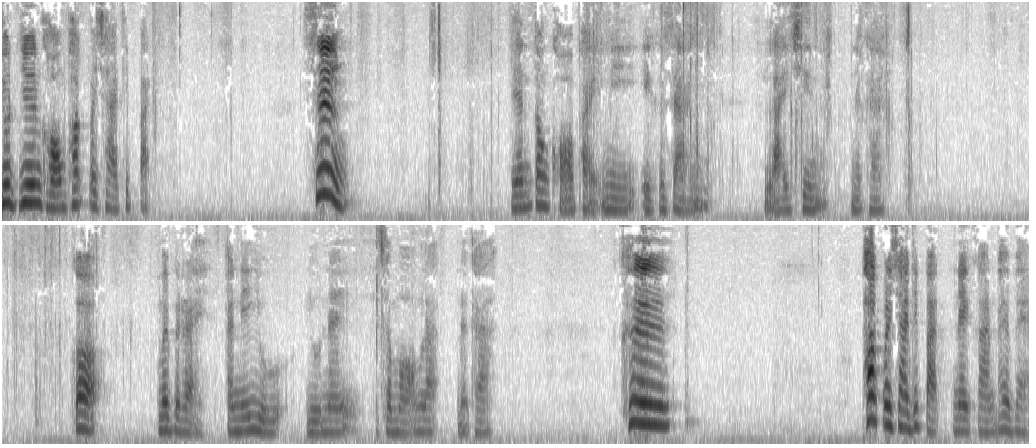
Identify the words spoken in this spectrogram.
จุดยืนของพรรคประชาธิปัตย์ซึ่งเรียนต้องขอไปมีเอกสารหลายชิ้นนะคะ ก็ไม่เป็นไร อันนี้อยู่อยู่ในสมองละนะคะ คือพรรคประชาธิปัตย์ในการพ่ายแพ้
